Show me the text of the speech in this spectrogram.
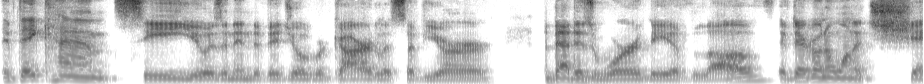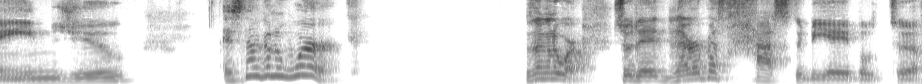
if they can't see you as an individual, regardless of your that is worthy of love, if they're going to want to change you, it's not going to work. It's not going to work. So the therapist has to be able to.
